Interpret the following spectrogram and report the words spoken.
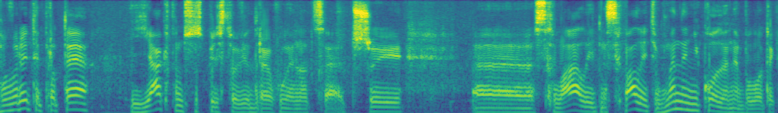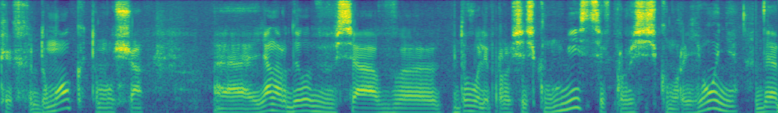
говорити про те, як там суспільство відреагує на це, чи е, схвалить, не схвалить, в мене ніколи не було таких думок, тому що е, я народився в доволі проросійському місці, в проросійському регіоні, де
